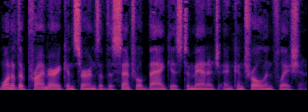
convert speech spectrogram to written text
One of the primary concerns of the central bank is to manage and control inflation.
